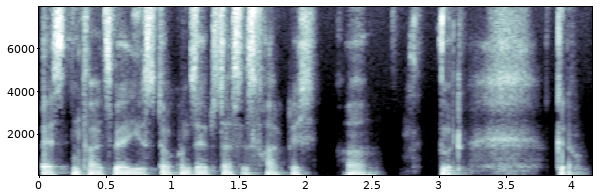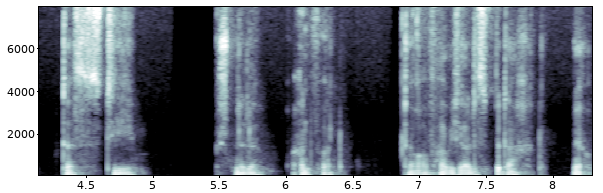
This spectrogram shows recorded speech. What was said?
bestenfalls Value-Stock und selbst das ist fraglich äh, wird. Genau, das ist die schnelle Antwort. Darauf habe ich alles bedacht. Ja.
